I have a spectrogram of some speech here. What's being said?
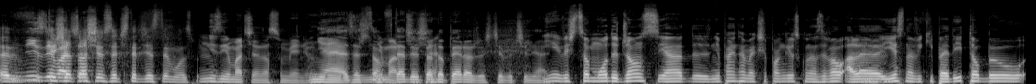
e, w Nic nie macie. 1848. Nic nie macie na sumieniu. Nie, zresztą nie wtedy to się. Dopiero żeście wyczyniali. Nie, wiesz co, Młody Jones, ja y, nie pamiętam jak się po angielsku nazywał, ale Mhm. jest na Wikipedii, to był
